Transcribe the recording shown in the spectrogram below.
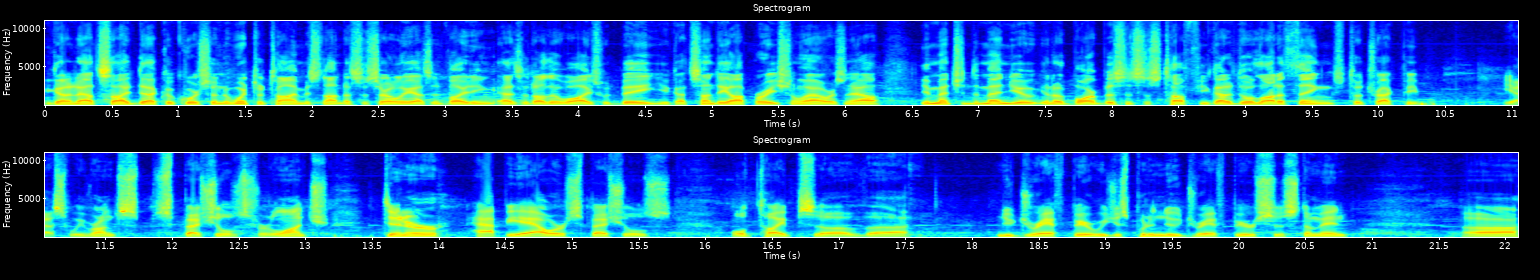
You got an outside deck, of course. In the wintertime, it's not necessarily as inviting as it otherwise would be. You got Sunday operational hours now. You mentioned the menu. You know, bar business is tough. You got to do a lot of things to attract people. Yes, we run specials for lunch, dinner, happy hour specials, all types of uh, new draft beer. We just put a new draft beer system in. Uh,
